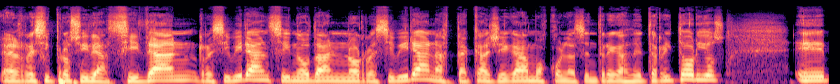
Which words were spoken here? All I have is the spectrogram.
reciprocidad. Si dan, recibirán, si no dan, no recibirán. Hasta acá llegamos con las entregas de territorios. Eh,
